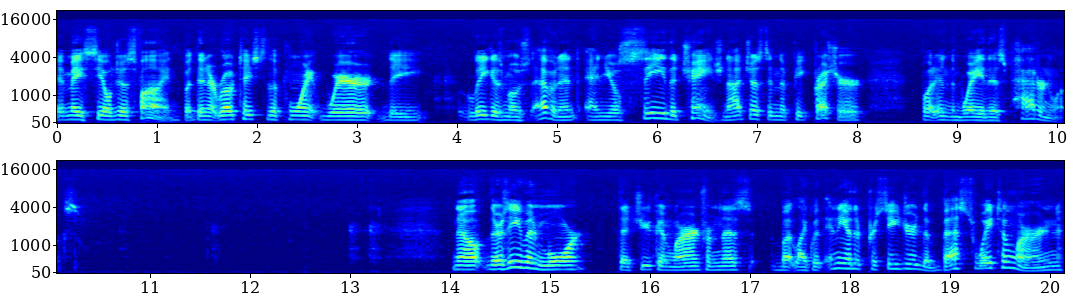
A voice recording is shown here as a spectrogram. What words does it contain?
it may seal just fine, but then it rotates to the point where the leak is most evident and you'll see the change, not just in the peak pressure, but in the way this pattern looks. Now, there's even more that you can learn from this, but like with any other procedure, the best way to learn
